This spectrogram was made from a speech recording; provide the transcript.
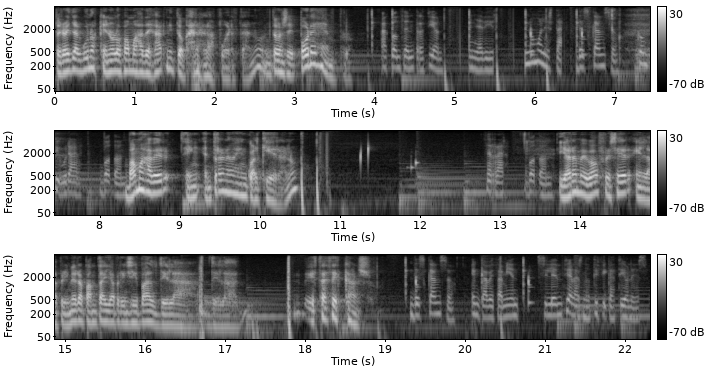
Pero hay algunos que no los vamos a dejar ni tocar a la puerta. ¿no? Entonces, por ejemplo. A concentración. Añadir. No molestar. Descanso. Configurar. Botón. Vamos a ver, en, entrarnos en cualquiera, ¿no? Cerrar. Botón. Y ahora me va a ofrecer en la primera pantalla principal de la. De la esta es descanso. Descanso. Encabezamiento. Silencia las notificaciones.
